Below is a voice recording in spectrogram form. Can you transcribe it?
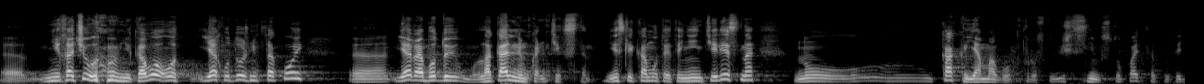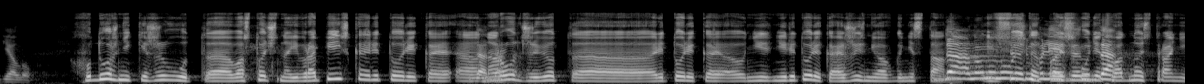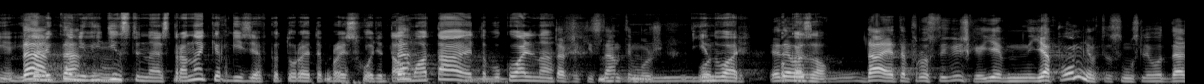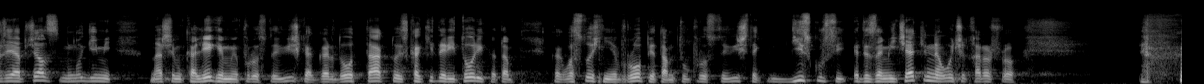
э, не хочу никого, вот я художник такой, э, я работаю локальным контекстом. Если кому-то это не интересно, ну как я могу просто с ним вступать в какой-то диалог? Художники живут э, восточноевропейской риторикой, а Да, народ да, да. живет э, риторикой, не, не риторикой, а жизнью Афганистана. Да, ну, И ну, ну, все это ближе, происходит да. в одной стране. И Да, далеко да. не в единственная страна Киргизия, в которой это происходит. Да. Алмата это буквально Таджикистан ты можешь... м, вот январь Это вот, показал. Да, это просто, видишь, я, я помню, в смысле, вот даже я общался с многими нашими коллегами, просто, видишь, как говорят, вот так, то есть какие-то риторика, там, как в Восточной Европе, там, ты просто, видишь, так, дискурсы, это замечательно, очень хорошо.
